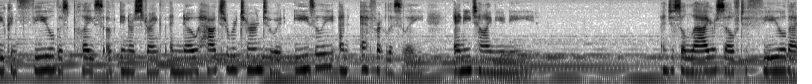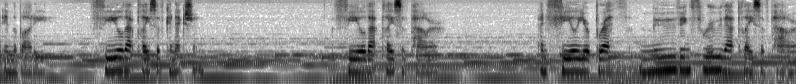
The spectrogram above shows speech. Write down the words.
you can feel this place of inner strength and know how to return to it easily and effortlessly anytime you need. And just allow yourself to feel that in the body. Feel that place of connection. Feel that place of power. And feel your breath moving through that place of power.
